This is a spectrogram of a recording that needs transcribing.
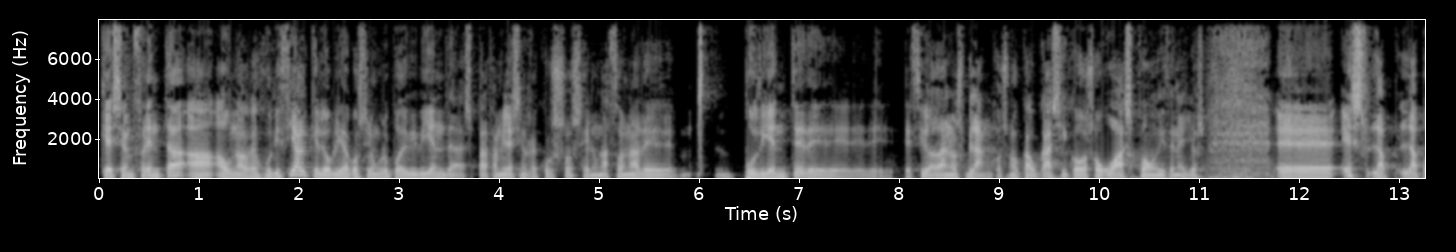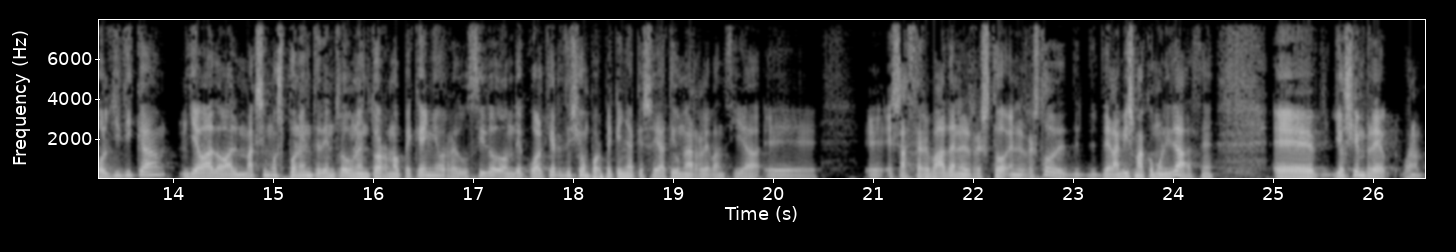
que se enfrenta a, a, una orden judicial que le obliga a construir un grupo de viviendas para familias sin recursos en una zona de, pudiente de, de, de ciudadanos blancos, ¿no? caucásicos o WASP, como dicen ellos. Eh, es la, la, política llevada al máximo exponente dentro de un entorno pequeño, reducido, donde cualquier decisión, por pequeña que sea, tiene una relevancia eh, eh, exacerbada en el resto, en el resto de, de, de la misma comunidad. ¿eh? Eh, yo siempre, bueno,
